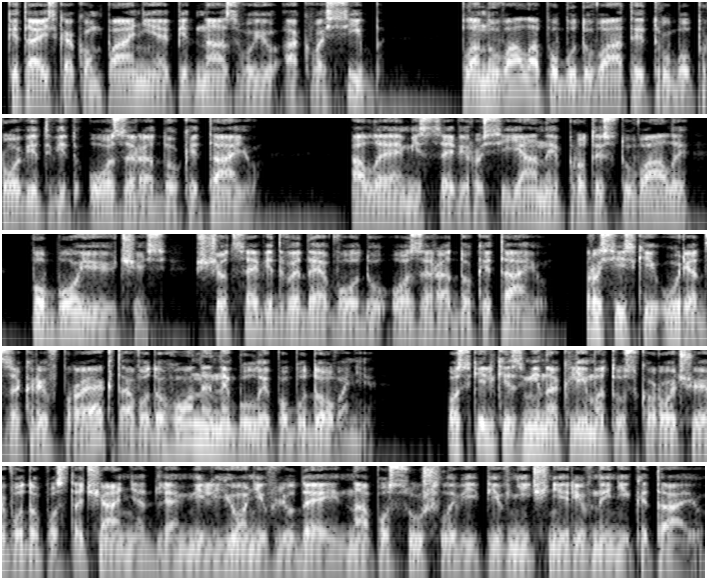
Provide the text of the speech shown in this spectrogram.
Китайська компанія під назвою Аквасіб планувала побудувати трубопровід від озера до Китаю, але місцеві росіяни протестували, побоюючись, що це відведе воду озера до Китаю. Російський уряд закрив проект, а водогони не були побудовані. Оскільки зміна клімату скорочує водопостачання для мільйонів людей на посушливій північній рівнині Китаю,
